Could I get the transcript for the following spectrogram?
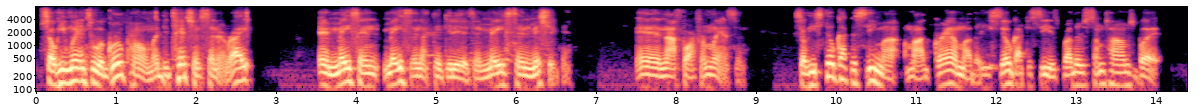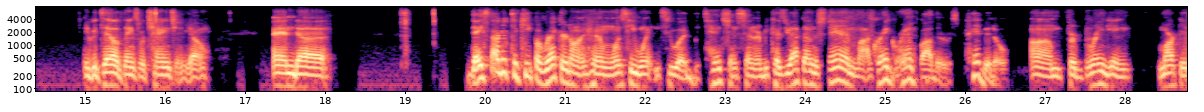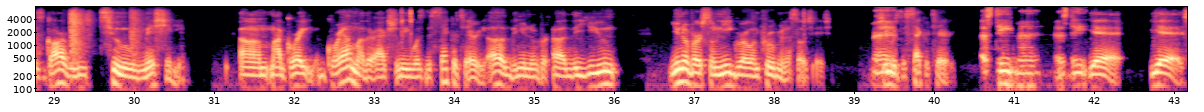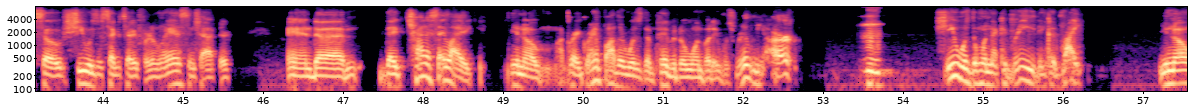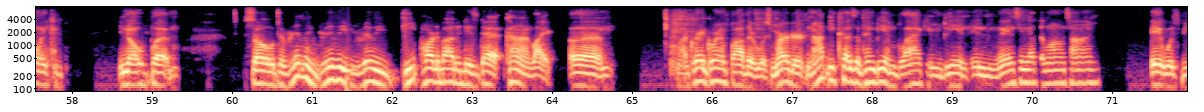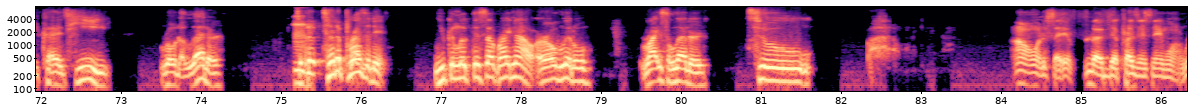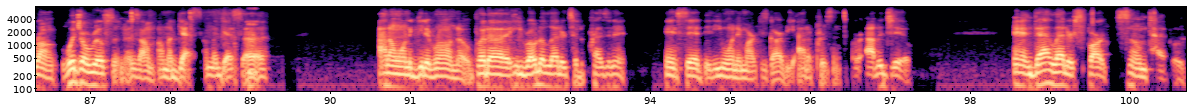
so he went into a group home, a detention center, right? In Mason, Mason, I think it is, in Mason, Michigan, and not far from Lansing. So he still got to see my my grandmother. He still got to see his brothers sometimes, but you could tell things were changing, yo. And uh, they started to keep a record on him once he went into a detention center because you have to understand my great grandfather is pivotal um, for bringing Marcus Garvey to Michigan. Um, my great grandmother actually was the secretary of the univer- uh, the Un- Universal Negro Improvement Association. Man, She was the secretary. that's deep, man. That's deep. Yeah. Yeah, so she was the secretary for the Lansing chapter, and um, they try to say like, you know, my great grandfather was the pivotal one, but it was really her. Mm. She was the one that could read and could write, you know, and could, you know, but so the really, really, really deep part about it is that kind of like um, my great grandfather was murdered not because of him being black and being in Lansing at the wrong time. It was because he wrote a letter to, mm. the, to the president. You can look this up right now. Earl Little writes a letter to, I don't want to say the, the president's name wrong. Woodrow Wilson, as I'm, I'm a guess. I'm a guess. Mm. Uh, I don't want to get it wrong though, but uh, he wrote a letter to the president and said that he wanted Marcus Garvey out of prison or out of jail. And that letter sparked some type of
